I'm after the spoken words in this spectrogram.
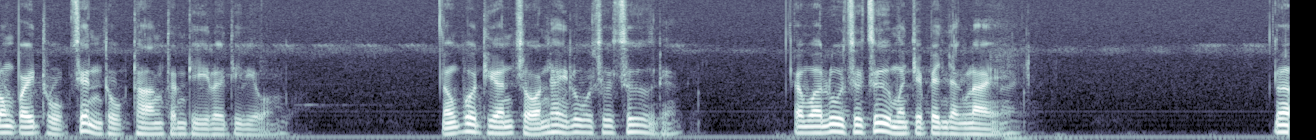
ลงไปถูกเส้นถูกทางทันทีเลยทีเดียวหลวงพ่อเทียนสอนให้รู้ซื่อๆเนี่ยคำว่ารู้ซื่อๆมันจะเป็นอย่างไรก็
